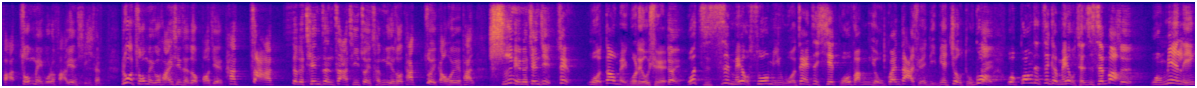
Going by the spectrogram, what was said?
法走美国的法院行程。如果走美国法院行程之后，宝杰他诈这个签证诈欺罪成立的时候，他最高会被判十年的监禁。所以。我到美国留学，对，我只是没有说明我在这些国防有关大学里面就读过，对我光的这个没有诚实申报，是我面临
